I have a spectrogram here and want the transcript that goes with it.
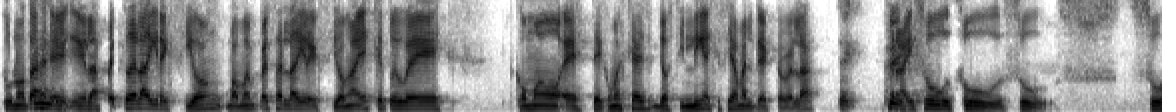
Tú notas en, el aspecto de la dirección. Vamos a empezar la dirección. Ahí es que tú ves cómo, este, cómo es que Justin Lin es que se llama el director, ¿verdad? Sí. Trae su, su, su, su,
